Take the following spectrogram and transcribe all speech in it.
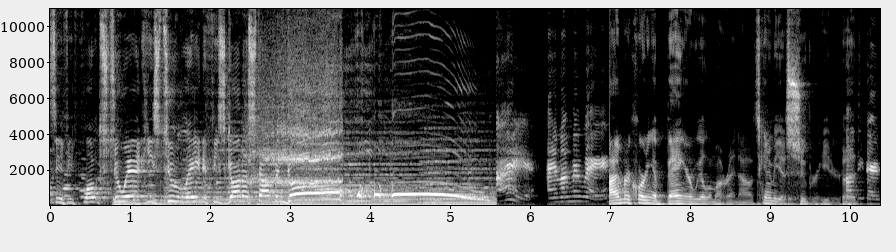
See if he floats to it. He's too late. If he's gonna stop and go. Hi, I'm on my way. I'm recording a banger wheel out right now. It's gonna be a super heater. I'll be there in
